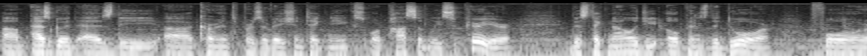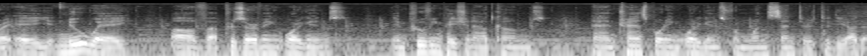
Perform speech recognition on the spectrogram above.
um, as good as the uh, current preservation techniques or possibly superior, this technology opens the door for a new way of uh, preserving organs, improving patient outcomes, and transporting organs from one center to the other.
